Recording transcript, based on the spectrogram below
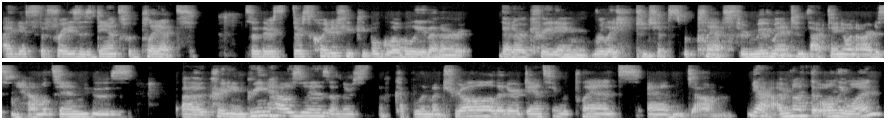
I guess the phrase is dance with plants. So there's there's quite a few people globally that are that are creating relationships with plants through movement. In fact, I know an artist in Hamilton who's uh, creating greenhouses, and there's a couple in Montreal that are dancing with plants. And um, yeah, I'm not the only one.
